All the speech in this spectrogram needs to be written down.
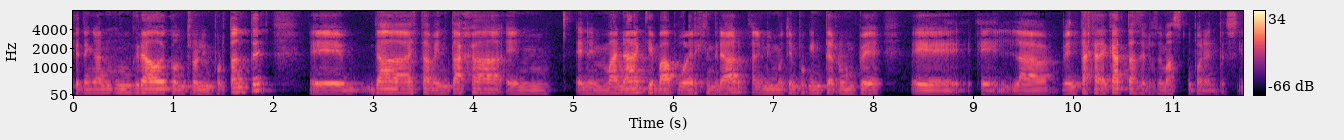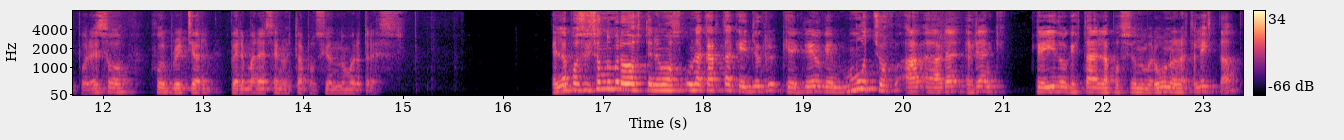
que tengan un grado de control importante, dada esta ventaja en, en, el maná que va a poder generar al mismo tiempo que interrumpe eh, la ventaja de cartas de los demás oponentes. Y por eso Full Breacher permanece en nuestra posición número 3. En la posición número 2 tenemos una carta que yo creo que, creo que muchos habrían creído que está en la posición número 1 de nuestra lista,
